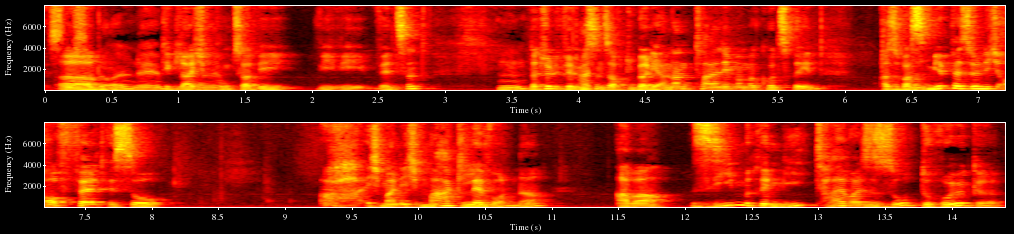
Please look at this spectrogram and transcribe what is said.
Ist nicht ähm, so doll, ne? Die gleiche ja. Punktzahl wie, wie, wie Vincent. Mhm. Natürlich, wir müssen jetzt auch über die anderen Teilnehmer mal kurz reden. Also was mhm. mir persönlich auffällt, ist so, ach, ich meine, ich mag Levon, ne? Aber sieben Remis, teilweise so dröge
